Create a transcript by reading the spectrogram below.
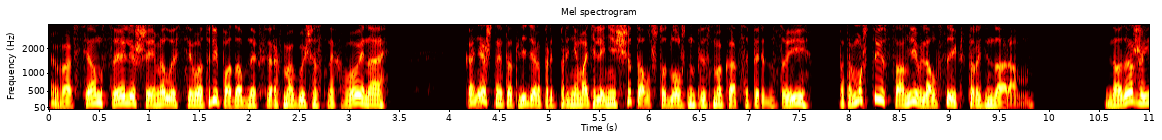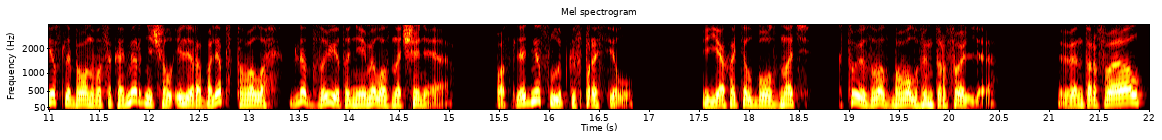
Во всем Сейлише имелось всего три подобных сверхмогущественных воина. Конечно, этот лидер предпринимателя не считал, что должен присмыкаться перед Зуи, потому что и сам являлся экстраординаром. Но даже если бы он высокомерничал или раболепствовал, для Цзуи это не имело значения. Последний с улыбкой спросил. «Я хотел бы узнать, кто из вас бывал в Винтерфелле?» «Винтерфелл?»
